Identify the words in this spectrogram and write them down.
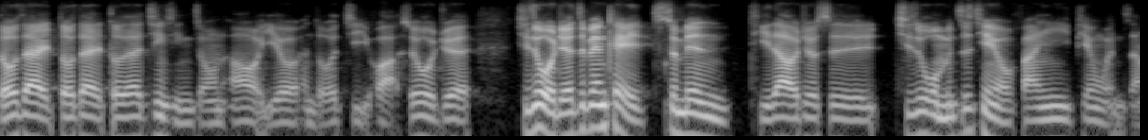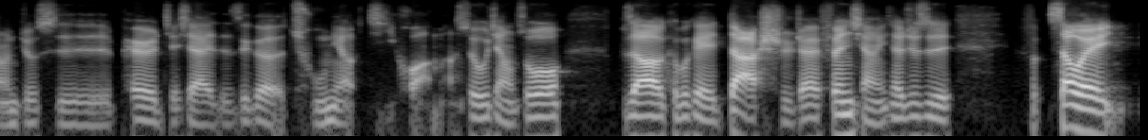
都在都在都在进行中，然后也有很多计划，所以我觉得，其实我觉得这边可以顺便提到，就是其实我们之前有翻译一篇文章，就是 Pair 接下来的这个雏鸟计划嘛，所以我想说，不知道可不可以大使再分享一下，就是稍微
